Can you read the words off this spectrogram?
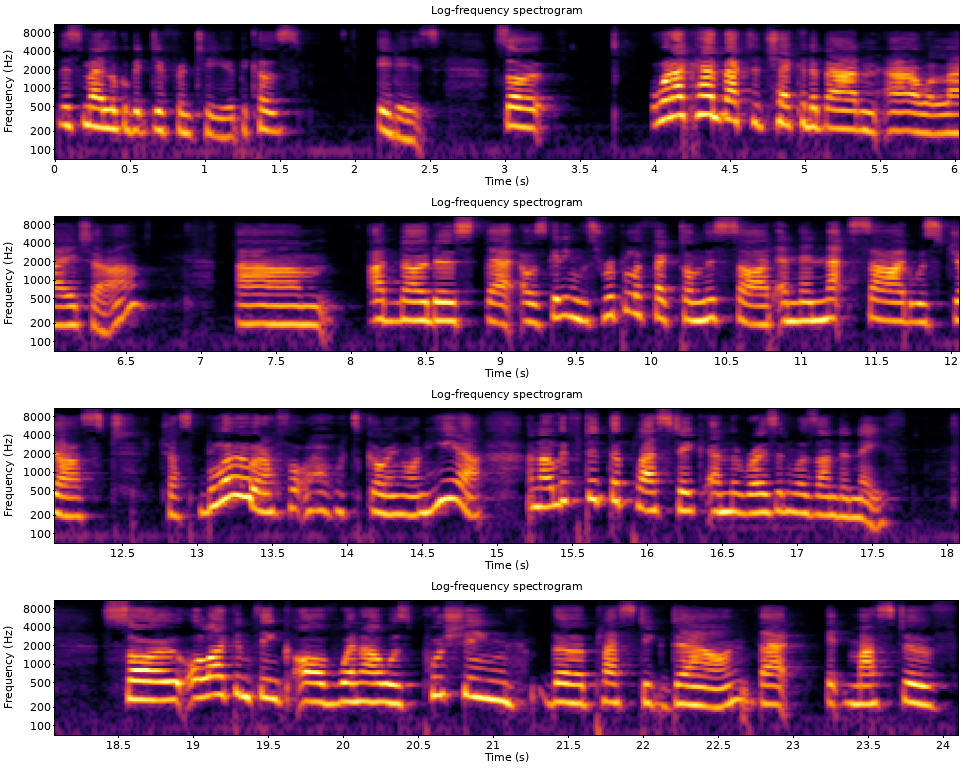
This may look a bit different to you because it is. So when I came back to check it about an hour later, um, I'd noticed that I was getting this ripple effect on this side and then that side was just just blue and I thought, oh, what's going on here? And I lifted the plastic and the resin was underneath. So all I can think of when I was pushing the plastic down that it must have,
